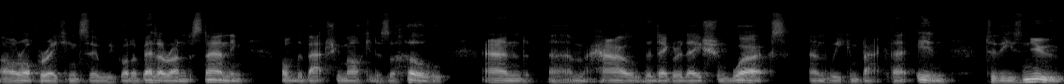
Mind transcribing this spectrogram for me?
are operating. So we've got a better understanding of the battery market as a whole and um, how the degradation works. And we can back that in to these new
